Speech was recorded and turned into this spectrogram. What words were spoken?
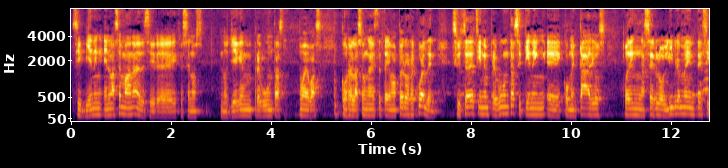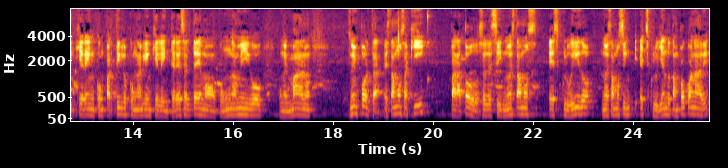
si vienen en la semana, es decir, eh, que se nos, nos lleguen preguntas nuevas con relación a este tema. Pero recuerden, si ustedes tienen preguntas, si tienen eh, comentarios, pueden hacerlo libremente si quieren compartirlo con alguien que le interese el tema o con un amigo, un hermano. No importa, estamos aquí para todos, es decir, no estamos excluidos, no estamos excluyendo tampoco a nadie,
